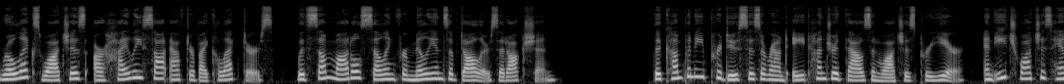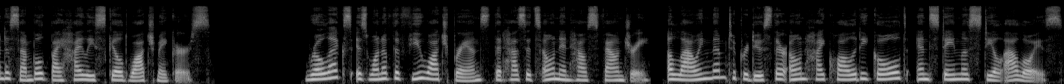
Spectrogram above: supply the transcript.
Rolex watches are highly sought after by collectors, with some models selling for millions of dollars at auction. The company produces around 800,000 watches per year, and each watch is hand-assembled by highly skilled watchmakers. Rolex is one of the few watch brands that has its own in-house foundry, allowing them to produce their own high-quality gold and stainless steel alloys.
